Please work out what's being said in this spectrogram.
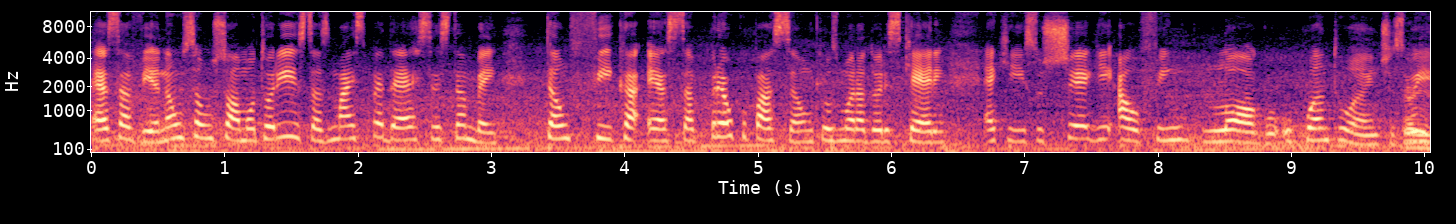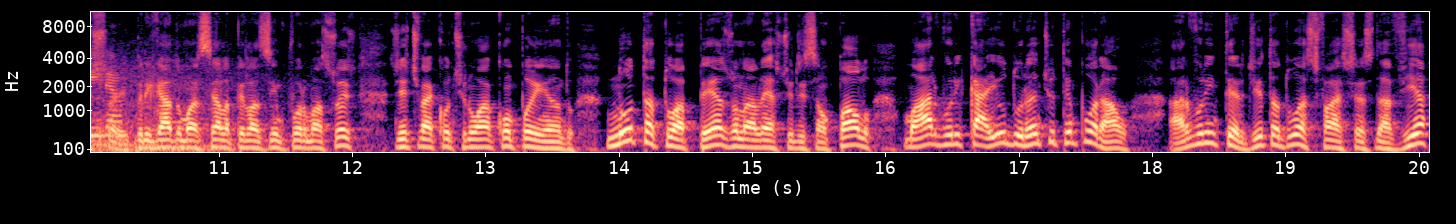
essa via. Não são só motoristas, mas pedestres também. Então fica essa preocupação que os moradores querem é que isso chegue ao fim logo, o quanto antes, é William. Isso aí. Obrigado, Marcela, pelas informações. A gente vai continuar acompanhando. No Tatuapé, zona leste de São Paulo, uma árvore caiu durante o temporal. A árvore interdita duas faixas da via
